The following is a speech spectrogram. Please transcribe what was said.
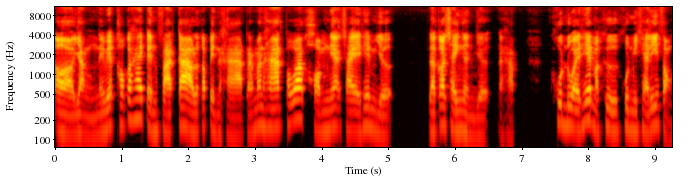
เอ่ออย่างในเว็บเขาก็ให้เป็นฟาสเก้าแล้วก็เป็นฮาร์ดนะมันฮาร์ดเพราะว่าคอมเนี้ยใช้ไอเทมเยอะ แล้วก็ใช้เงินเยอะนะครับ คุณดูไอเทมมาคือ คุณมีแครี่สอง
